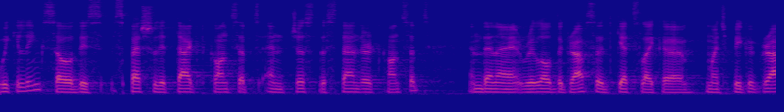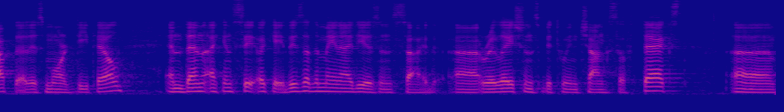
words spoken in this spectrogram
wikilinks, so these specially tagged concepts and just the standard concepts. And then I reload the graph, so it gets like a much bigger graph that is more detailed. And then I can see, okay, these are the main ideas inside. Uh, relations between chunks of text, uh,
